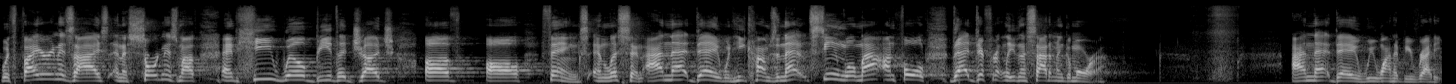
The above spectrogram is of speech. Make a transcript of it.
with fire in his eyes and a sword in his mouth, and he will be the judge of all things. And listen, on that day when he comes, and that scene will not unfold that differently than Sodom and Gomorrah. On that day, we want to be ready.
